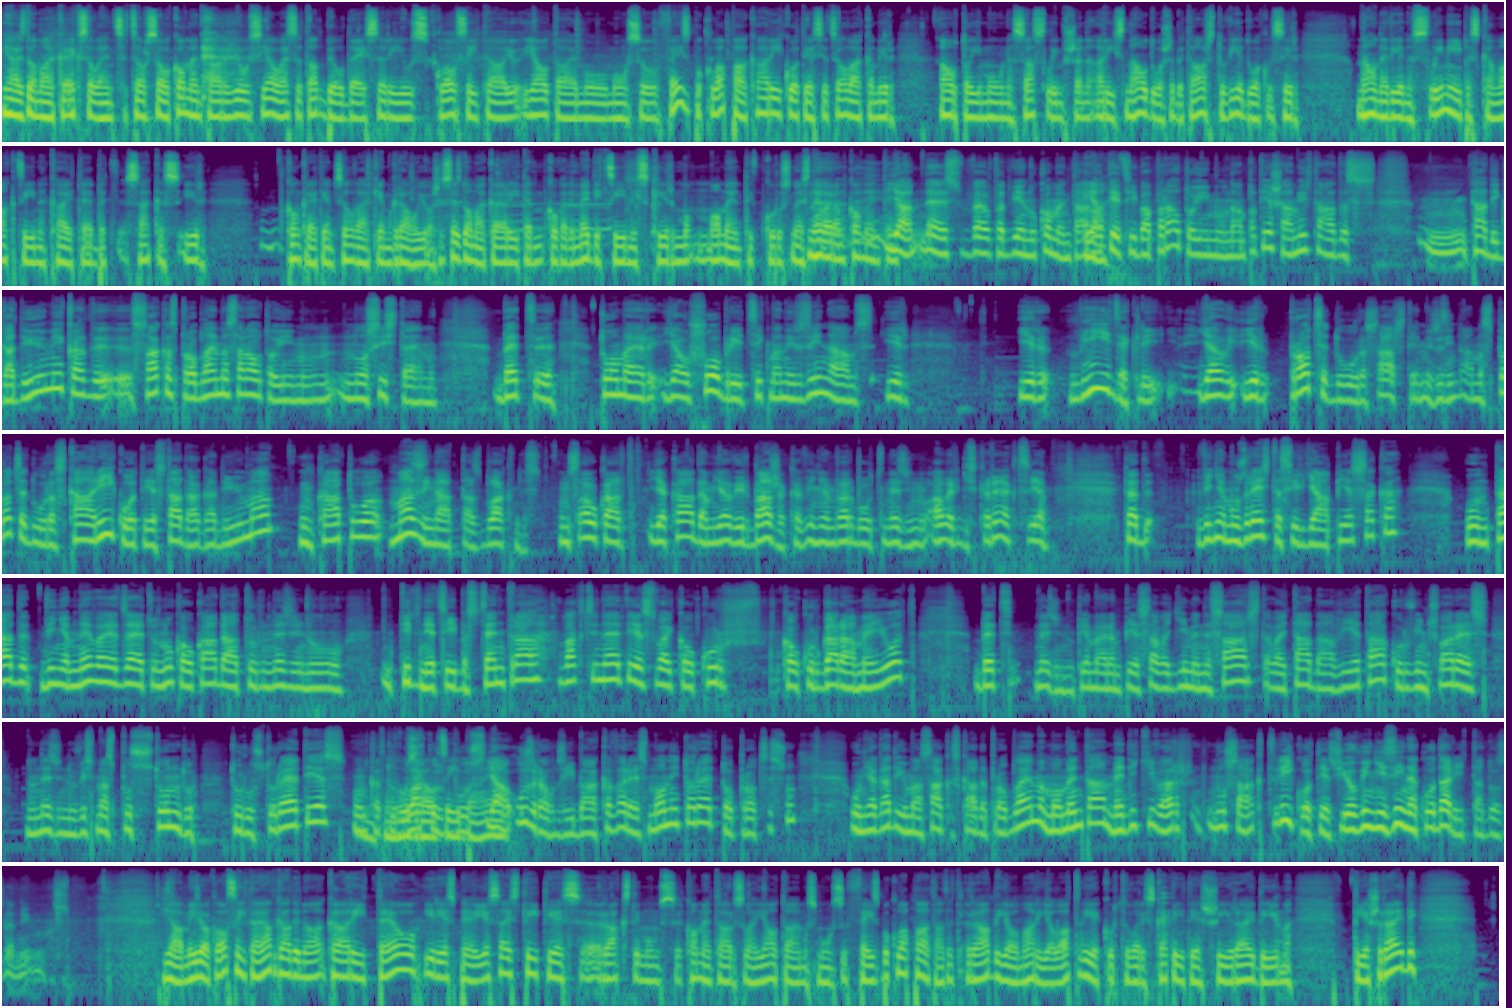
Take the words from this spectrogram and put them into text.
Jā, es domāju, ka ekscelence caur savu komentāru jūs jau esat atbildējis arī uz klausītāju jautājumu mūsu Facebook lapā, kā rīkoties, ja cilvēkam ir autoimūna saslimšana arī snaudoša, bet ārstu viedoklis ir, nav nevienas slimības, kam vakcīna kaitē, bet sekas ir uh, konkrētiem cilvēkiem graujošas. Es domāju, ka arī te kaut kādi medicīniski ir momenti, kurus mēs nevaram komentēt. Jā, nē, es vēl tad vienu komentāru Jā. attiecībā par autoimūnām. Patiešām ir tādas, mm, tādi gadījumi, kad e, sākas problēmas ar autoimūno sistēmu. Bet e, tomēr jau šobrīd, cik man ir zināms, ir, ir līdzekļi, jau ir procedūras, ārstiem ir zināmas procedūras, kā rīkoties tādā gadījumā un kā to mazināt tās blaknes. Un savukārt, ja kādam jau ir baža, ka viņam var būt, nezinu, alerģiska reakcija, tad viņam uzreiz tas ir jāpiesaka, un tad viņam nevajadzētu, nu, kaut kādā tur, nezinu, tirdzniecības centrā vakcinēties vai kaut kur, kaut kur garām ejot, uh, bet, nezinu, piemēram, pie sava ģimenes ārsta vai tādā vietā, kur viņš varēs, nu, nezinu, vismaz pusstundu tur uzturēties, un ka tur blakus būs, jā. jā, uzraudzībā, ka varēs monitorēt to procesu, un ja gadījumā sākas kāda problēma, momentā mediķi var, nu, sākt rīkoties, jo viņi zina, ko darīt tādos gadījumos. Jā, mīļo klausītāji atgādina, ka arī tev ir iespēja iesaistīties, raksti mums komentārus vai jautājumus mūsu Facebook lapā, tātad Radio Marija Latvija, kur tu vari skatīties šī raidījuma tiešraidi.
